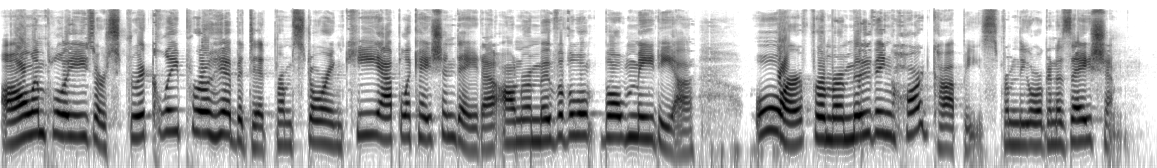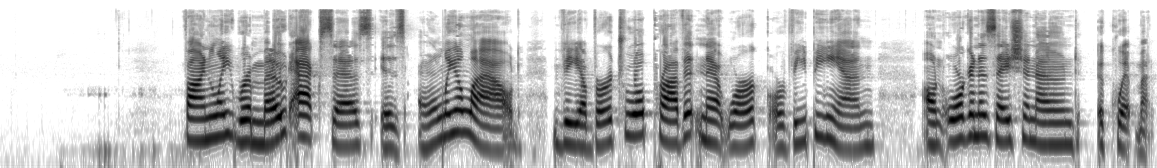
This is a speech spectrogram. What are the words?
All employees are strictly prohibited from storing key application data on removable media or from removing hard copies from the organization. Finally, remote access is only allowed via Virtual Private Network or VPN on organization owned equipment.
